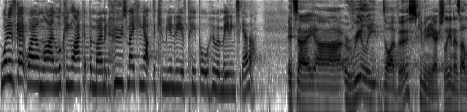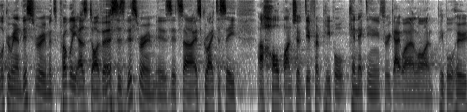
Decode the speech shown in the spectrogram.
what is Gateway Online looking like at the moment? Who's making up the community of people who are meeting together? It's a uh, really diverse community, actually, and as I look around this room, it's probably as diverse as this room is. It's, uh, it's great to see a whole bunch of different people connecting through Gateway Online, people who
